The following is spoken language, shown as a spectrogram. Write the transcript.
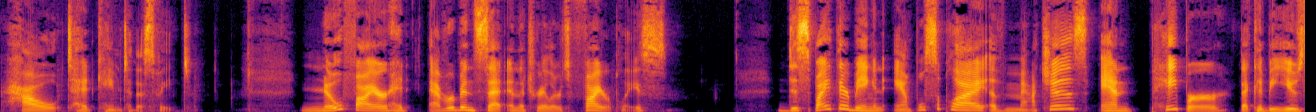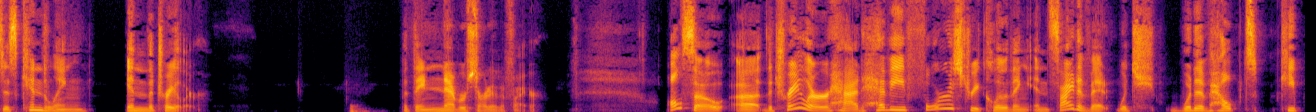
how Ted came to this fate. No fire had ever been set in the trailer's fireplace, despite there being an ample supply of matches and paper that could be used as kindling in the trailer. But they never started a fire. Also, uh, the trailer had heavy forestry clothing inside of it, which would have helped keep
